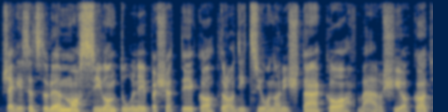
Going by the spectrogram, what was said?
és egész egyszerűen masszívan túlnépesedték a tradicionalisták a városiakat,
